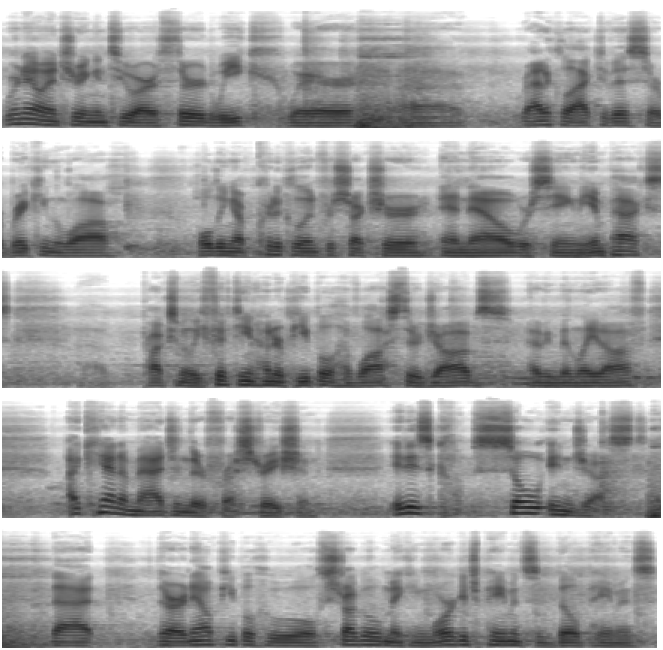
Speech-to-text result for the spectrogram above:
We're now entering into our third week where uh, radical activists are breaking the law, holding up critical infrastructure, and now we're seeing the impacts. Approximately 1,500 people have lost their jobs, having been laid off. I can't imagine their frustration. It is so unjust that there are now people who will struggle making mortgage payments and bill payments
